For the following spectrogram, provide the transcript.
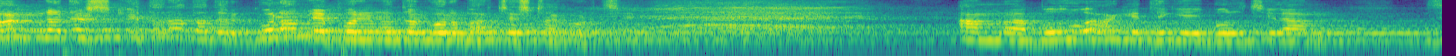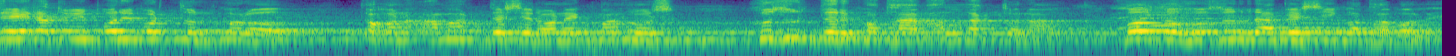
বাংলাদেশকে তারা তাদের গোলামে পরিণত করবার চেষ্টা করছে। আমরা বহু আগে থেকেই বলছিলাম যে এটা তুমি পরিবর্তন করো। তখন আমার দেশের অনেক মানুষ হুজুরদের কথা ভালো লাগতো না। বলতো, হুজুররা বেশি কথা বলে।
